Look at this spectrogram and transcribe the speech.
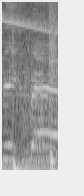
Big Man.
